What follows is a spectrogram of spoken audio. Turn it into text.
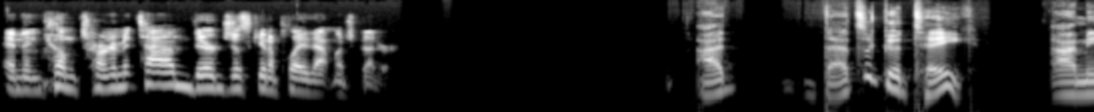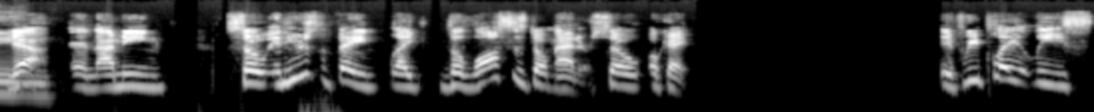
And then come tournament time, they're just going to play that much better. I that's a good take. I mean, Yeah. And I mean, so, and here's the thing like, the losses don't matter. So, okay. If we play at least,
